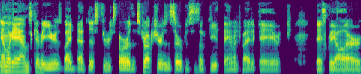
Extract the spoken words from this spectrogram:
Amalgams can be used by dentists to restore the structures and surfaces of teeth damaged by decay, which basically all our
